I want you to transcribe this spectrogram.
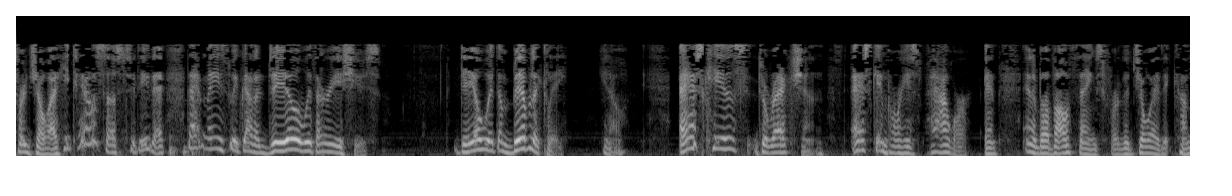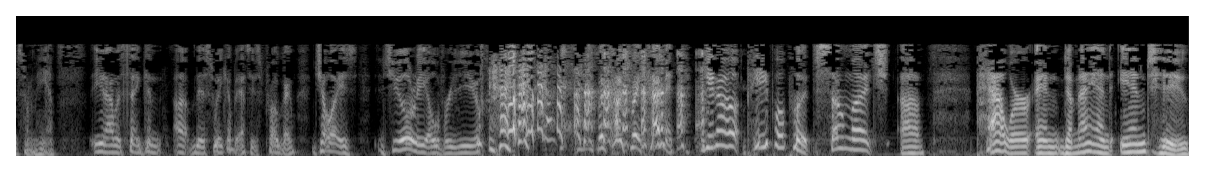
for joy. He tells us to do that. That means we've got to deal with our issues. Deal with them biblically. You know, ask his direction. Ask him for his power and, and above all things for the joy that comes from him you know, I was thinking uh, this week about his program. Joy is jury over you because we're coming. You know, people put so much uh, power and demand into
